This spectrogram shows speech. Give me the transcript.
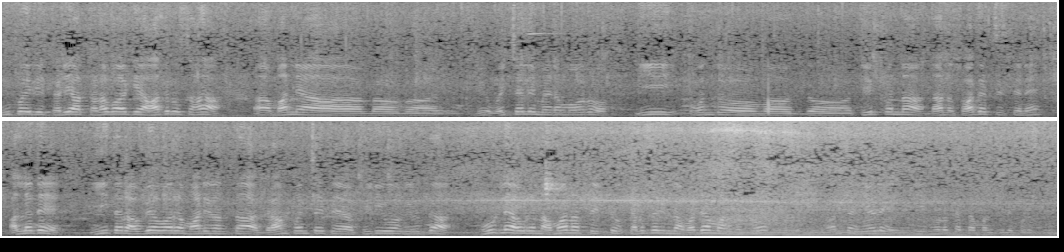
ಎನ್ಕ್ವೈರಿ ತಡೆಯ ತಡವಾಗಿ ಆದರೂ ಸಹ ಮಾನ್ಯ ವೈಶಾಲಿ ಮೇಡಮ್ ಅವರು ಈ ಒಂದು ತೀರ್ಪನ್ನು ನಾನು ಸ್ವಾಗತಿಸ್ತೇನೆ. ಅಲ್ಲದೆ ಈ ಥರ ಅವ್ಯವಹಾರ ಮಾಡಿರೋಂಥ ಗ್ರಾಮ ಪಂಚಾಯತ್ ಪಿ ಡಿ ಒ ವಿರುದ್ಧ ಕೂಡಲೇ ಅವರನ್ನು ಅಮಾನತ್ತು ಇಟ್ಟು ಕೆಲಸದಿಂದ ವಜಾ ಮಾಡಬೇಕು ಅಂತ ಹೇಳಿ ಈ ಮೂಲಕ ತಮ್ಮಲ್ಲಿ ತಿಳಿಪಡಿಸ್ತೀನಿ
